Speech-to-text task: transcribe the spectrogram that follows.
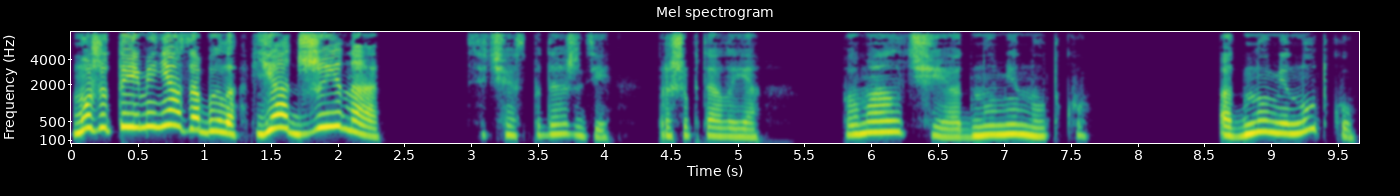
Может, ты и меня забыла? Я Джина!» «Сейчас, подожди», — прошептала я. «Помолчи одну минутку». «Одну минутку?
